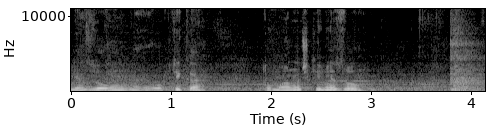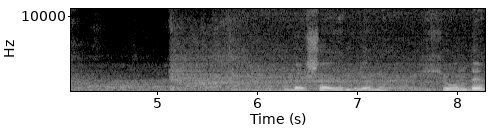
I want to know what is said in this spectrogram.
Линзованная оптика. Туманочки внизу. Большая эмблема Hyundai.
